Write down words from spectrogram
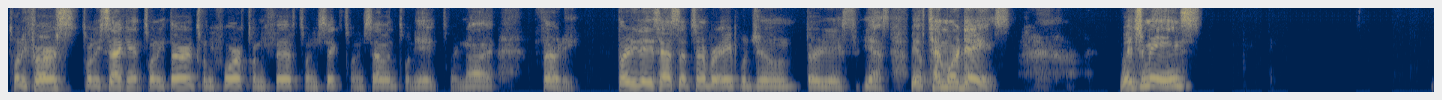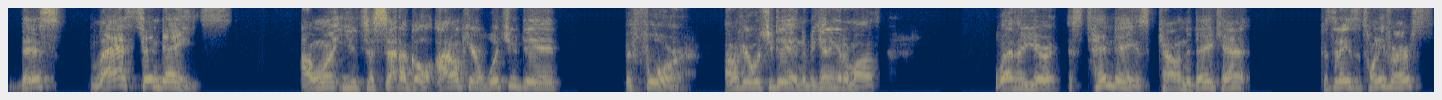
21st, 22nd, 23rd, 24th, 25th, 26th, 27th, 28th, 29th, 30. 30 days has September, April, June, 30 days. Yes, we have 10 more days, which means this last 10 days, I want you to set a goal. I don't care what you did before, I don't care what you did in the beginning of the month whether you're it's 10 days counting the day, cat. Because today's the 21st,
